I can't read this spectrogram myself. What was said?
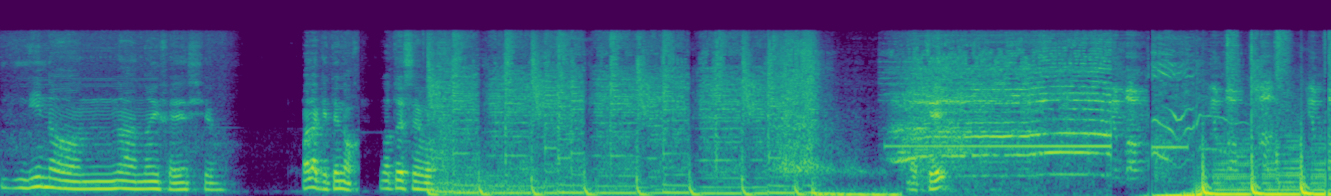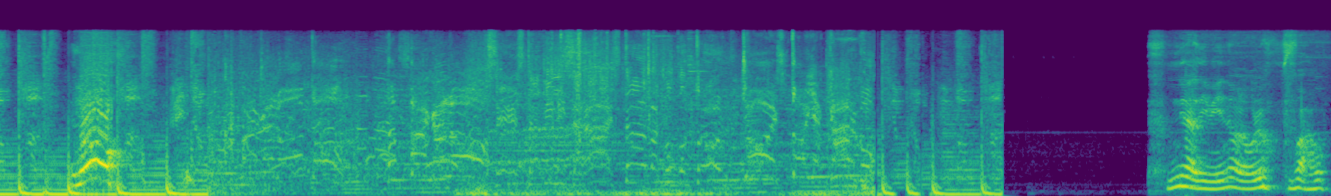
ni no, no, no diferencio. Para que te enoja. No te seguro. Ok. ¡No! ¡Apágalo! ¡Se estabilizará! ¡Está bajo control! ¡Yo estoy a cargo! Ni adivino, lo boludo.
